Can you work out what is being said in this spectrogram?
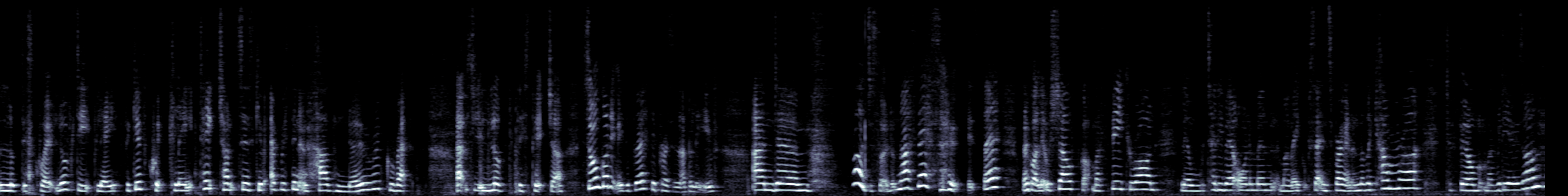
love this quote, love deeply, forgive quickly, take chances, give everything and have no regrets. I absolutely love this picture. Someone got it me as a birthday present, I believe. And um, well, I just thought it looked nice there, so it's there. Then I've got a little shelf, got my speaker on, little teddy bear ornament, my makeup setting spray and another camera to film my videos on.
